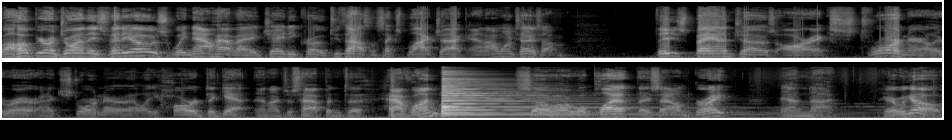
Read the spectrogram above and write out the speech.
Well, I hope you're enjoying these videos. We now have a J.D. Crowe 2006 Blackjack, and I want to tell you something. These banjos are extraordinarily rare and extraordinarily hard to get, and I just happen to have one. So uh, we'll play it. They sound great, and uh, here we go.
